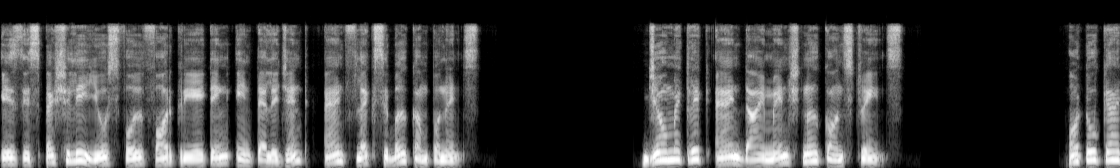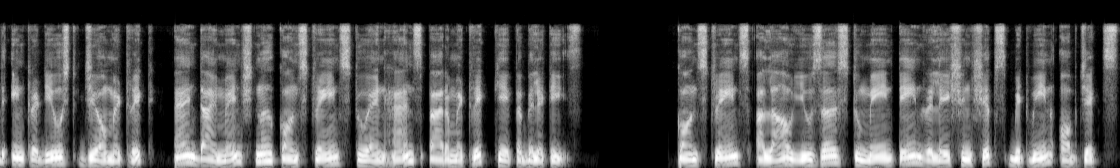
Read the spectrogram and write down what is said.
is especially useful for creating intelligent and flexible components. Geometric and dimensional constraints AutoCAD introduced geometric and dimensional constraints to enhance parametric capabilities. Constraints allow users to maintain relationships between objects.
